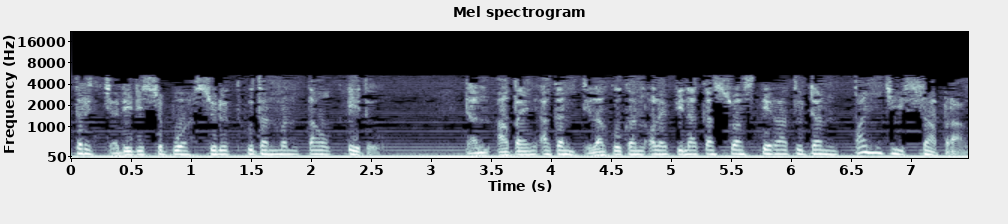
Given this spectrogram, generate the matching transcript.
Terjadi di sebuah sudut hutan mentauk itu? Dan apa yang akan dilakukan oleh Pinaka Swasti Ratu dan Panji Saprang?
